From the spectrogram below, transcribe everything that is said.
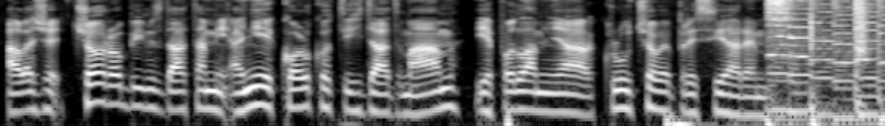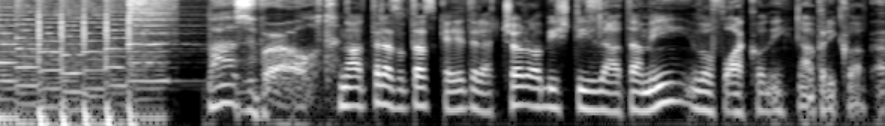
ale že čo robím s dátami a nie koľko tých dát mám, je podľa mňa kľúčové pre CRM. Buzzworld. No a teraz otázka je teda, čo robíš ty s dátami vo Flakony napríklad? A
